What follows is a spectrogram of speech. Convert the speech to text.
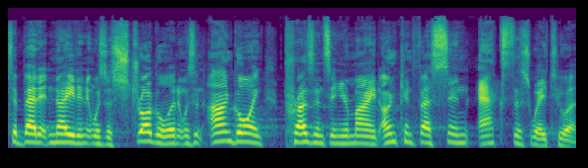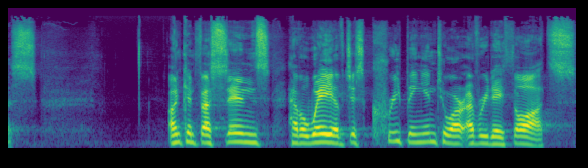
to bed at night, and it was a struggle, and it was an ongoing presence in your mind. Unconfessed sin acts this way to us. Unconfessed sins have a way of just creeping into our everyday thoughts,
